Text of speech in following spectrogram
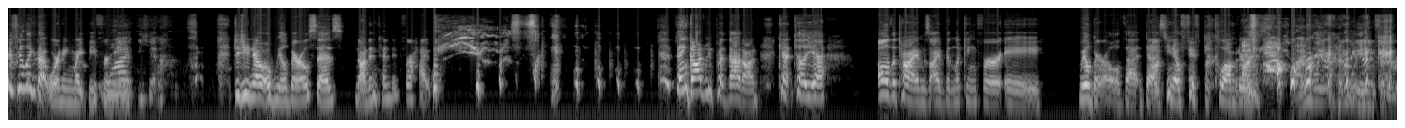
I feel like that warning might be for me. Yeah. Did you know a wheelbarrow says not intended for highway use? Thank God we put that on. Can't tell you all the times I've been looking for a wheelbarrow that does, you know, 50 kilometers I'm- an hour. I'm, wait, I'm waiting for the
